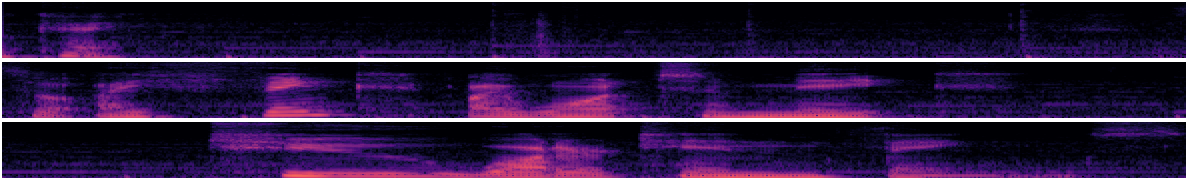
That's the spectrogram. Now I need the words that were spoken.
Okay. So I think I want to make two water tin things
